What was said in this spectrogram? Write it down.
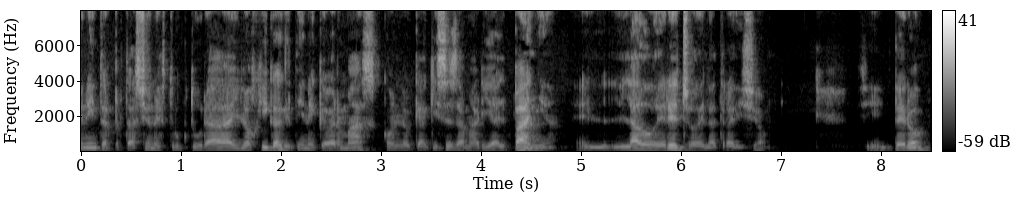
una interpretación estructurada y lógica que tiene que ver más con lo que aquí se llamaría el paña, el lado derecho de la tradición. ¿sí? Pero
